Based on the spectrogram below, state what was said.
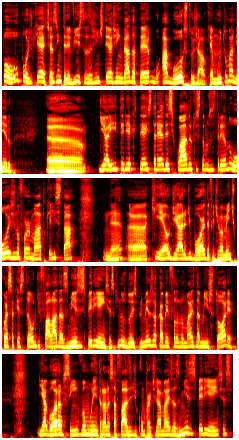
Pô, o podcast, as entrevistas, a gente tem agendado até agosto já, o que é muito maneiro. Uh, e aí teria que ter a estreia desse quadro que estamos estreando hoje no formato que ele está, né? Uh, que é o diário de bordo, efetivamente, com essa questão de falar das minhas experiências. Que nos dois primeiros eu acabei falando mais da minha história. E agora sim, vamos entrar nessa fase de compartilhar mais as minhas experiências,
